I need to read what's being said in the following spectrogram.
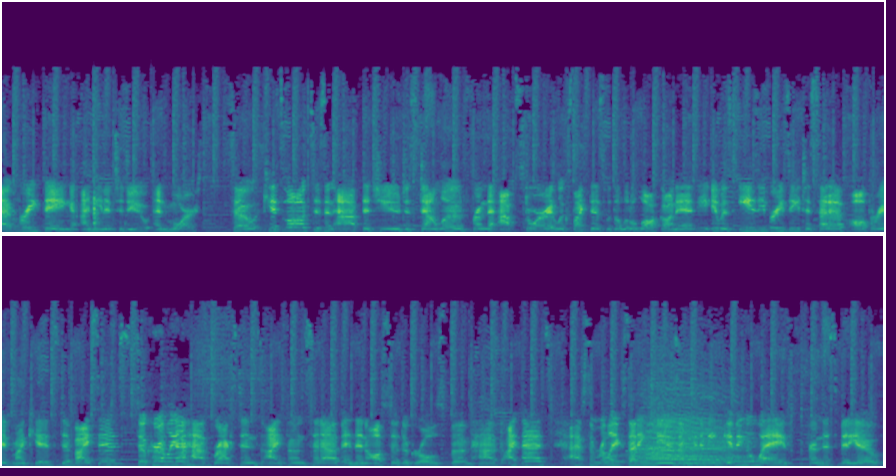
everything I need it to do and more. So Kidslox is an app that you just download from the App Store. It looks like this with a little lock on it. It was easy breezy to set up all three of my kids' devices. So currently I have Braxton's iPhone set up and then also the girls um, have iPads. I have some really exciting news. I'm gonna be giving away from this video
